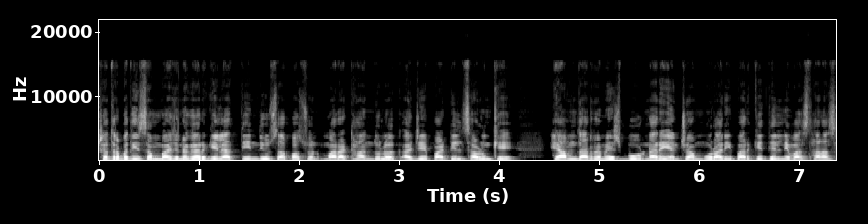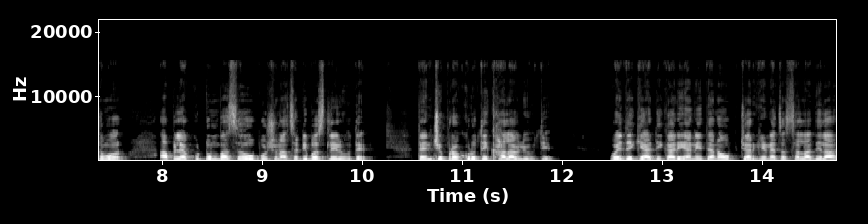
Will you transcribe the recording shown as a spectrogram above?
छत्रपती संभाजीनगर गेल्या तीन दिवसापासून मराठा आंदोलक अजय पाटील साळुंखे हे आमदार रमेश बोरनारे यांच्या मोरारी पार्क येथील निवासस्थानासमोर आपल्या कुटुंबासह उपोषणासाठी बसलेले होते. त्यांची प्रकृती खालावली होती. वैद्यकीय अधिकारी यांनी त्यांना उपचार घेण्याचा सल्ला दिला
